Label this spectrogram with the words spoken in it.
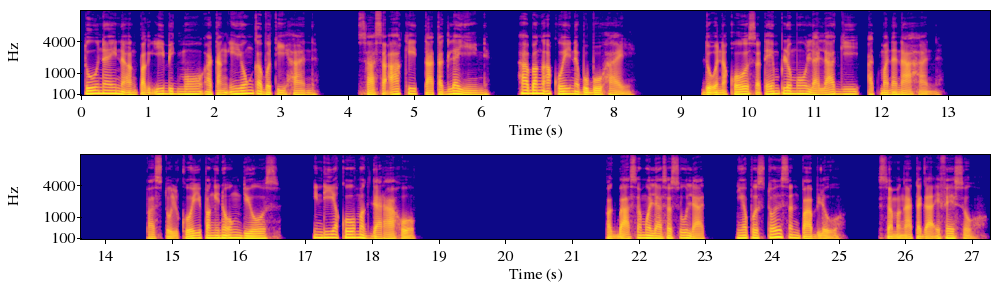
Tunay na ang pag-ibig mo at ang iyong kabutihan sa saakit tataglayin habang ako'y nabubuhay. Doon ako sa templo mo lalagi at mananahan. Pastol ko'y Panginoong Diyos, hindi ako magdaraho. Pagbasa mula sa sulat ni Apostol San Pablo sa mga taga-Efeso.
